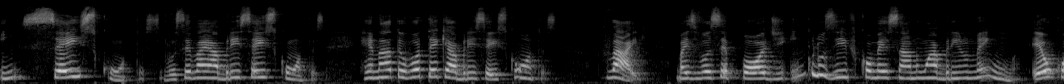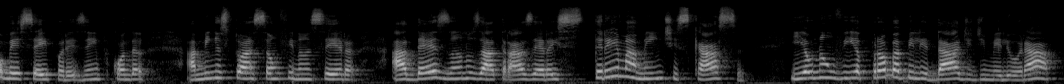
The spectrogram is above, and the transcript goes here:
em seis contas. Você vai abrir seis contas. Renata, eu vou ter que abrir seis contas? Vai, mas você pode, inclusive, começar não abrindo nenhuma. Eu comecei, por exemplo, quando a minha situação financeira há 10 anos atrás era extremamente escassa e eu não via probabilidade de melhorar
